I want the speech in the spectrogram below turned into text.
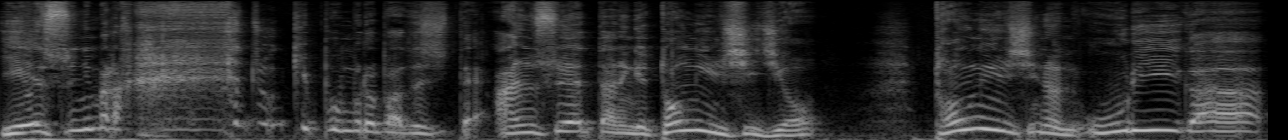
예수님을 아주 기쁨으로 받으실 때 안수했다는 게 동일시지요. 동일시는 우리가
